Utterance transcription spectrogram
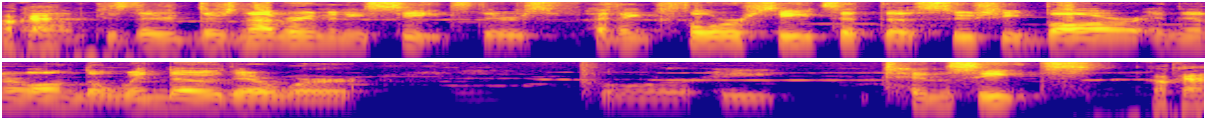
Okay. Because um, there, there's not very many seats. There's, I think, four seats at the sushi bar, and then along the window there were four, eight, ten seats. Okay.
